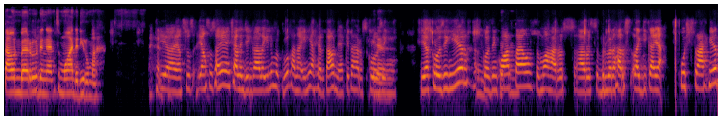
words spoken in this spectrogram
tahun baru dengan semua ada di rumah iya yang sus yang susahnya yang challenging kali ini menurut gue karena ini akhir tahun ya kita harus iya. closing yeah. ya closing year hmm. closing quartile hmm. semua harus harus benar-benar harus lagi kayak push terakhir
